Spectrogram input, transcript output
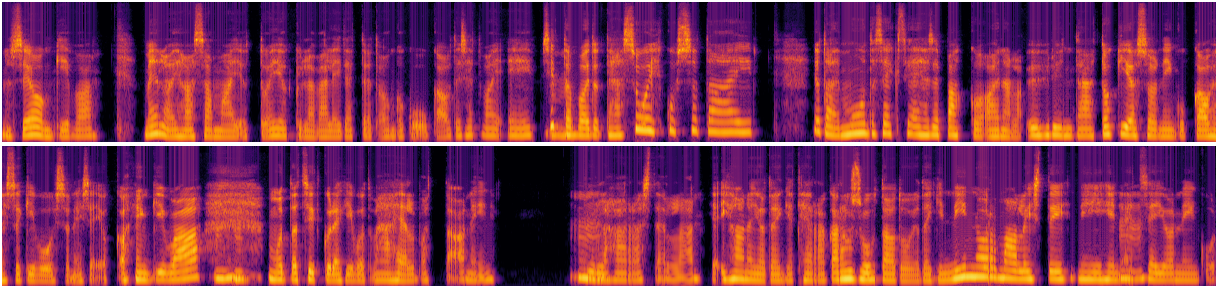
No se on kiva. Meillä on ihan sama juttu. Ei ole kyllä välitetty, että onko kuukautiset vai ei. Sitten on Mm. voitu tehdä suihkussa tai jotain muuta seksiä. Eihän se pakko aina olla yhdyntää. Toki jos on niin kuin kauheissa kivuissa, niin se ei ole kauhean kivaa. Mm-hmm. Mutta sitten kun ne kivut vähän helpottaa, niin Mm. kyllä harrastellaan. Ja ihana jotenkin, että herra Karu suhtautuu jotenkin niin normaalisti niihin, Mm. että se ei ole niin kuin,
